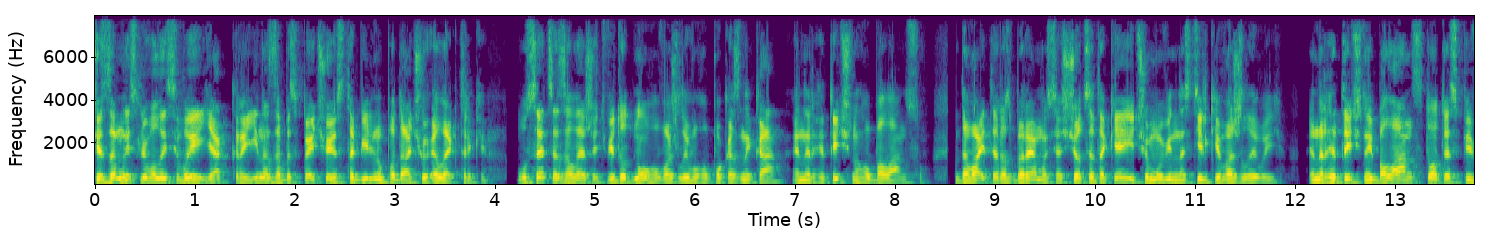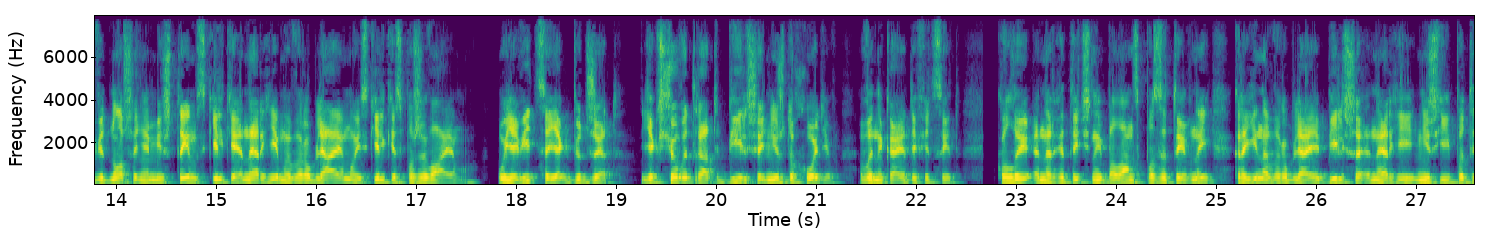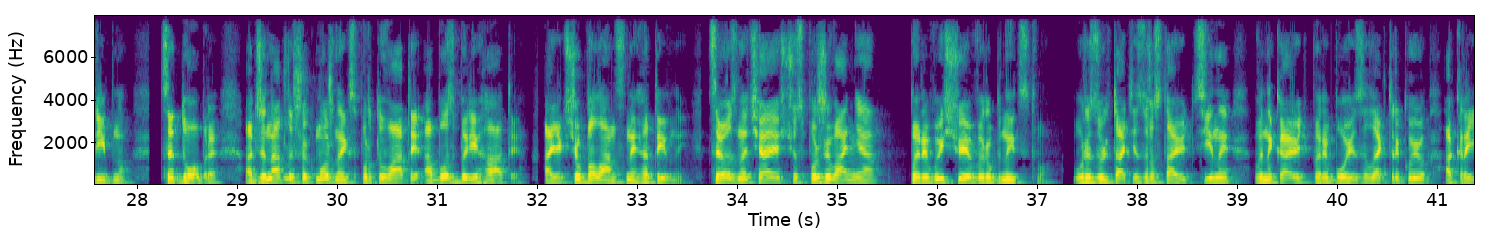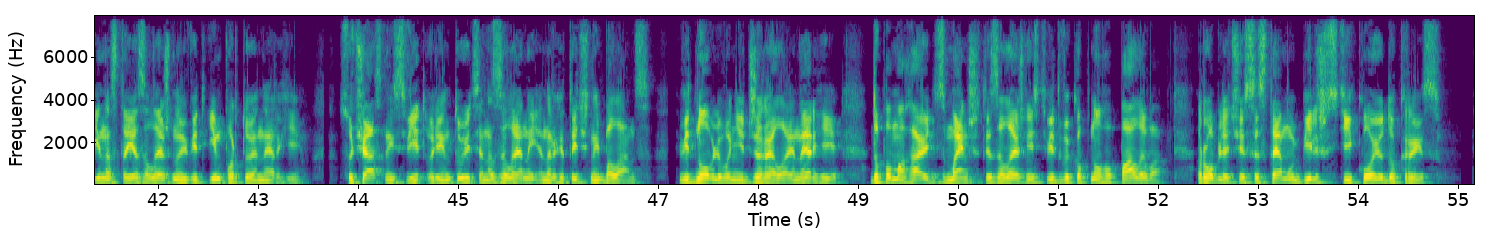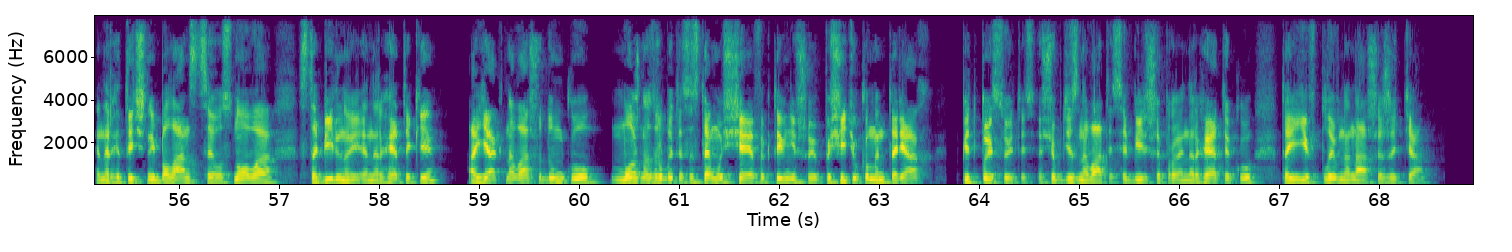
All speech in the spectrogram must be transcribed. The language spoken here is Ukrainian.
Чи замислювались ви, як країна забезпечує стабільну подачу електрики? Усе це залежить від одного важливого показника енергетичного балансу. Давайте розберемося, що це таке і чому він настільки важливий. Енергетичний баланс то те співвідношення між тим, скільки енергії ми виробляємо і скільки споживаємо. Уявіть це як бюджет. Якщо витрат більше, ніж доходів, виникає дефіцит. Коли енергетичний баланс позитивний, країна виробляє більше енергії, ніж їй потрібно. Це добре, адже надлишок можна експортувати або зберігати. А якщо баланс негативний, це означає, що споживання перевищує виробництво. У результаті зростають ціни, виникають перебої з електрикою, а країна стає залежною від імпорту енергії. Сучасний світ орієнтується на зелений енергетичний баланс. Відновлювані джерела енергії допомагають зменшити залежність від викопного палива, роблячи систему більш стійкою до криз. Енергетичний баланс це основа стабільної енергетики. А як, на вашу думку, можна зробити систему ще ефективнішою? Пишіть у коментарях, підписуйтесь, щоб дізнаватися більше про енергетику та її вплив на наше життя.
